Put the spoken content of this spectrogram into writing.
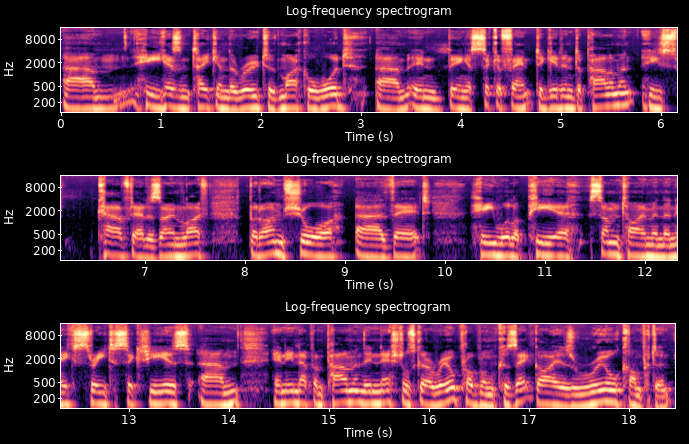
Um, he hasn't taken the route of Michael Wood um, in being a sycophant to get into Parliament. He's carved out his own life, but I'm sure uh, that he will appear sometime in the next three to six years um, and end up in Parliament. Then National's got a real problem because that guy is real competent.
